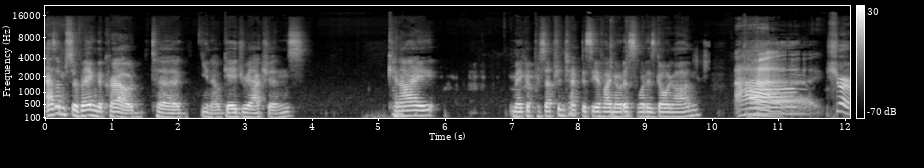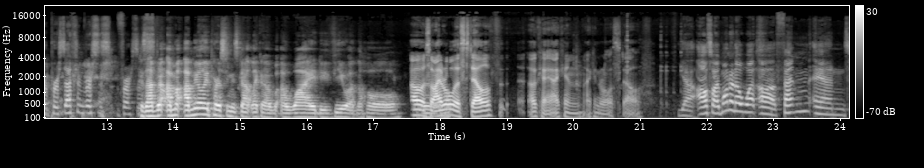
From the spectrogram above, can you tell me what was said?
As I'm surveying the crowd to you know gauge reactions, can Mhm. I make a perception check to see if I notice what is going on? Ah, Um, sure, perception versus versus. Because I'm. I'm I'm the only person who's got like a, a wide view on the whole. oh, so I roll a stealth. Okay, I can I can roll a stealth. Yeah. Also, I want to know what uh, Fenton and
